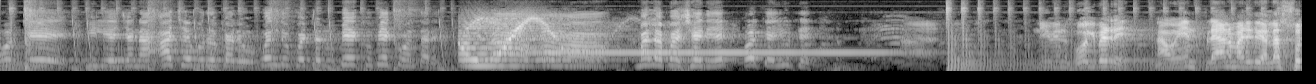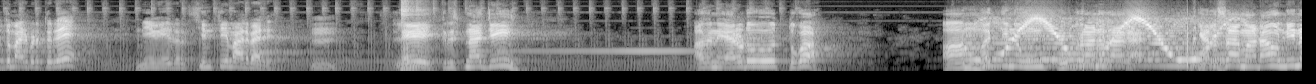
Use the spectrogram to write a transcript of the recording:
okay ಇಲ್ಲಿಯ ಜನ ಆಚೆ ಬರುಕರು. ಒಂದು ಕೊಟ್ಟರು ಬೇಕು ಬೇಕು ಅಂತಾರೆ. ಶೆಡಿ ಓಕೆ ಯು ಟೇಕ್ ನೀವೇನು ಹೋಗಿಬೇಡ್ರಿ. ನಾವು ಏನು ಪ್ಲಾನ್ ಮಾಡಿದ್ರಿ ಎಲ್ಲ ಶುದ್ಧ ಮಾಡಿಬಿಡ್ತೀವಿ ನೀವು ಇದ್ರ ಚಿಂತೆ ಮಾಡಬೇಡ್ರಿ ಹ್ಮ್. ಲೇ, ಕೃಷ್ಣಾಜಿ. ಅದನ್ನ ಎರಡೂ ತಗೋ. ಆ ಮದ್ದಿನ ಉಗ್ರಾಣದಾಗ ಕೆಲಸ ಮಾಡಾವ್ ನೀನ.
